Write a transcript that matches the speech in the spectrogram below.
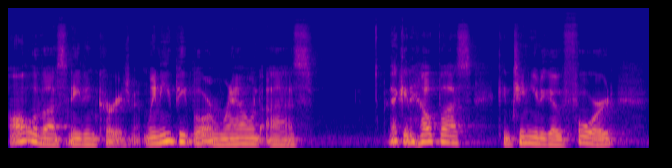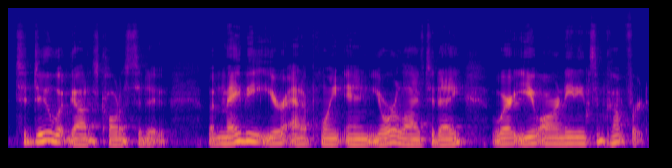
all of us need encouragement. We need people around us that can help us continue to go forward to do what God has called us to do. But maybe you're at a point in your life today where you are needing some comfort.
